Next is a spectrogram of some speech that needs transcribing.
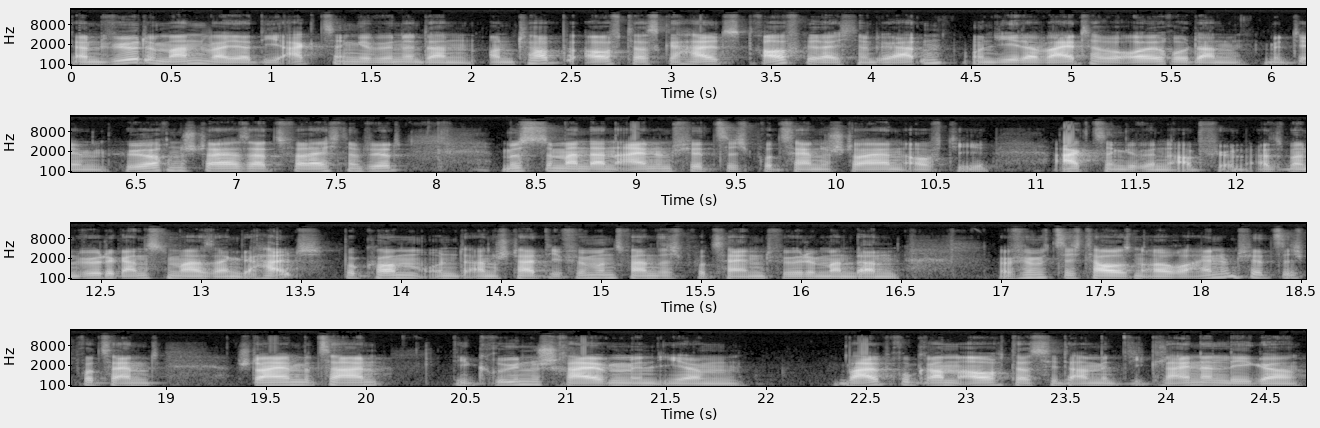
dann würde man, weil ja die Aktiengewinne dann on top auf das Gehalt draufgerechnet werden und jeder weitere Euro dann mit dem höheren Steuersatz verrechnet wird, müsste man dann 41% Steuern auf die Aktiengewinne abführen. Also man würde ganz normal sein Gehalt bekommen und anstatt die 25% würde man dann bei 50.000 Euro 41% Steuern bezahlen. Die Grünen schreiben in ihrem Wahlprogramm auch, dass sie damit die Kleinanleger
